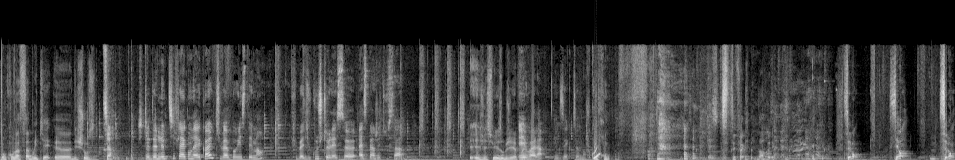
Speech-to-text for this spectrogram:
Donc on va fabriquer euh, des choses. Tiens, je te donne le petit flacon d'alcool, tu vaporises tes mains. Puis bah du coup, je te laisse euh, asperger tout ça. Et, et j'essuie les objets après. Et voilà, exactement. Je comprends. C'était pas non, mais- C'est bon. C'est bon. C'est bon.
